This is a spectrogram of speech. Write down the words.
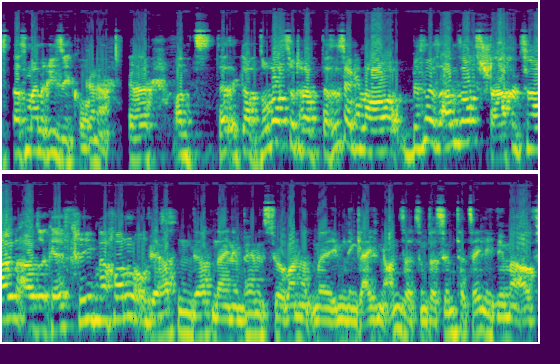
ist das mein Risiko. Genau. und das, ich glaube, sowas zu das ist ja genau Business-Ansatz, Strafe zahlen, also Geld kriegen davon. Und wir hatten, wir hatten einen in Payments to One hatten wir eben den gleichen Ansatz und das sind tatsächlich, wie wir auf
